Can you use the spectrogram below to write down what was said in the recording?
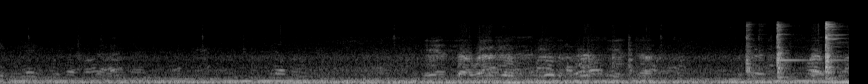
It's uh, Radio Field and Work. It's uh,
